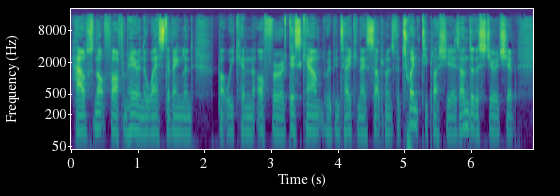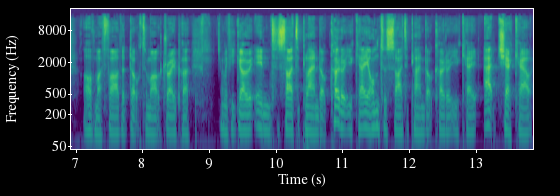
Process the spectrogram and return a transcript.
house not far from here in the west of England, but we can offer a discount. We've been taking those supplements for 20 plus years under the stewardship of my father, Dr. Mark Draper. And if you go into cytoplan.co.uk, onto cytoplan.co.uk at checkout,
